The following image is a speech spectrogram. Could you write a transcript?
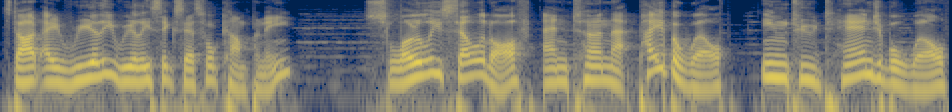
Start a really, really successful company, slowly sell it off, and turn that paper wealth into tangible wealth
